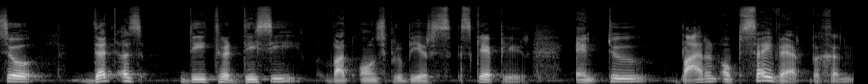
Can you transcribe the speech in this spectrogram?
So dit is die tradisie wat ons probeer skep hier. En toe Byron op sy werk begin,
